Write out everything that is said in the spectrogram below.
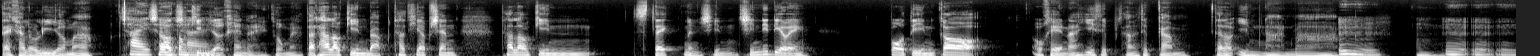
แต่แคลอรี่เยอะมาก ใช่ใช่เราต้องใช่กินเยอะแค่ไหนถูกไหมแต่ถ้าเรากินแบบถ้าเทียบเช่น ถ้าเรากินสเต็กหนึ่งชิ้น ชิ้นนิดเดียวเอง โปรตีนก็โอเคนะยี่สิบสามสิบกรัม แต่เราอิ่มนานมาก อืมอืมอืมอืมอืม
